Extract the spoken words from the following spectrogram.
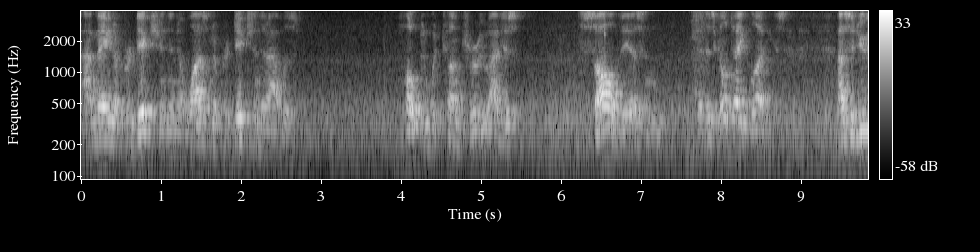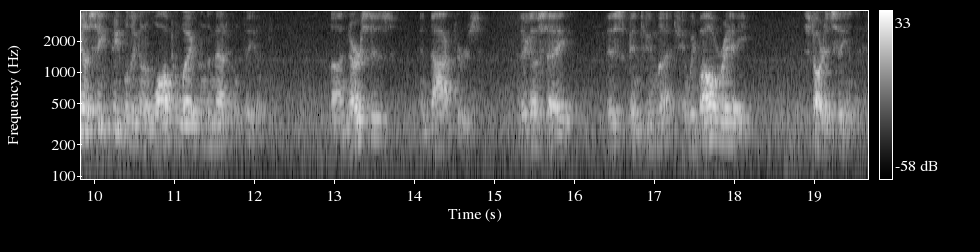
I made a prediction, and it wasn't a prediction that I was hoping would come true. I just saw this and that it's going to take place. I said, You're going to see people that are going to walk away from the medical field. Uh, nurses and doctors, they're going to say, This has been too much. And we've already started seeing that.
